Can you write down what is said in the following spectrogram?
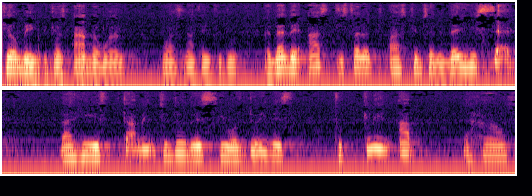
Kill me because I'm the one who has nothing to do. And then they asked, they started to ask him something. Then he said that he is coming to do this. He was doing this to clean up the house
